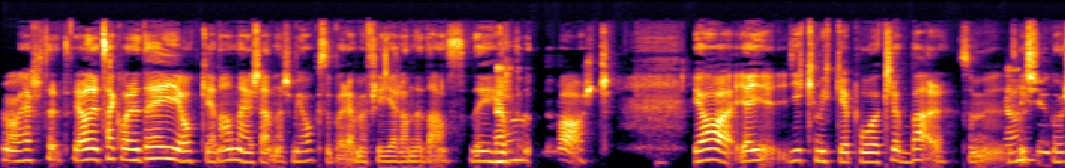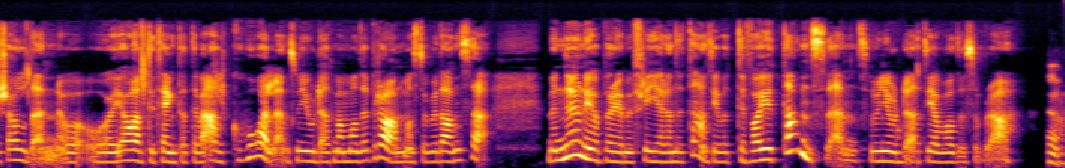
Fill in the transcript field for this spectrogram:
Vad häftigt. Ja, det är tack vare dig och en annan jag känner som jag också började med frigörande dans. Det är helt ja. underbart. Ja, jag gick mycket på klubbar som ja. i 20-årsåldern och, och, jag har alltid tänkt att det var alkoholen som gjorde att man mådde bra när man stod och dansade. Men nu när jag började med frigörande dans, jag bara, det var ju dansen som gjorde att jag mådde så bra. Ja.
